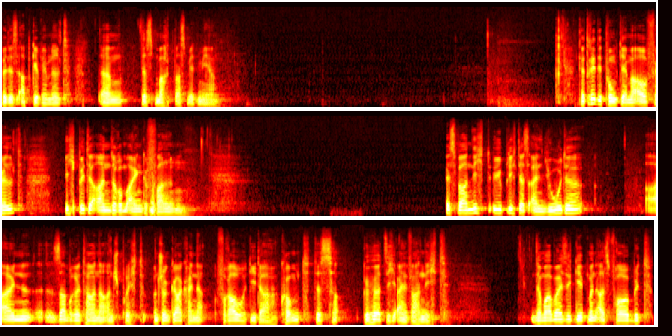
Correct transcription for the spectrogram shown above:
wird es abgewimmelt. Ähm, das macht was mit mir. Der dritte Punkt, der mir auffällt, ich bitte andere um einen Gefallen. Es war nicht üblich, dass ein Jude einen Samaritaner anspricht und schon gar keine Frau, die da kommt. Das gehört sich einfach nicht. Normalerweise geht man als Frau mit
